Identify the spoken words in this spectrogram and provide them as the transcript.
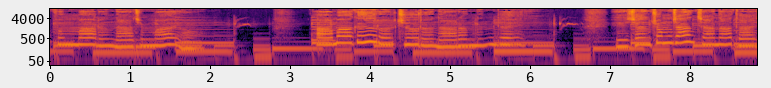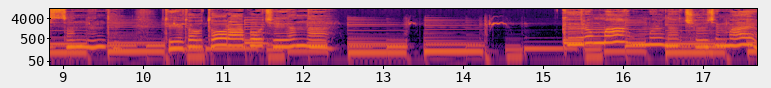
슬픈 말은 하지 마요. 아마 그럴 줄은 알았는데, 이젠 좀 잔잔하다 했었는데, 뒤도 돌아보지 않나. 그런 마음을 낮추지 마요.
